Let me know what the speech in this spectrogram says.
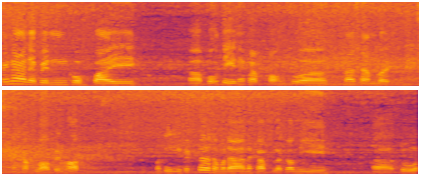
ข้างหน้าเนี่ยเป็นโคมไฟปกตินะครับของตัวหน้าแชมป์เลยนะครับหล่อเป็นพอร์ตมัลติรีเฟกเตอร์ธรรมดานะครับ แล้วก็มีตัว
